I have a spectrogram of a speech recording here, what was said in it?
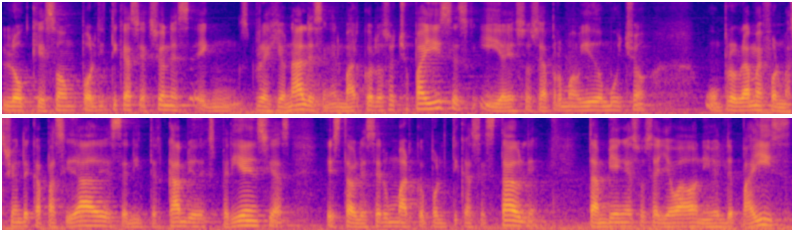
lo que son políticas y acciones regionales en el marco de los ocho países y eso se ha promovido mucho un programa de formación de capacidades, el intercambio de experiencias, establecer un marco de políticas estable. También eso se ha llevado a nivel de país,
